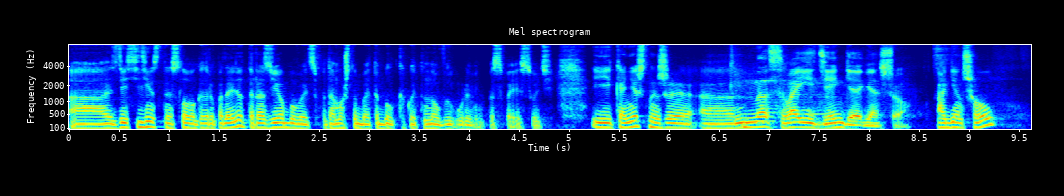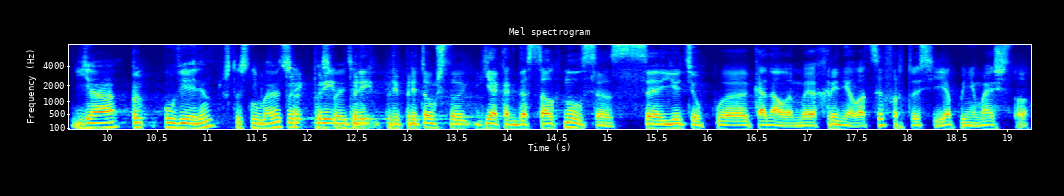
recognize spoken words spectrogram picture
а здесь единственное слово, которое подойдет, разъебывается, потому чтобы это был какой-то новый уровень по своей сути. И, конечно же... Э, На свои деньги агент-шоу. Агент-шоу я уверен, что снимаются при, при, свои при, при, при том, что я когда столкнулся с YouTube-каналом и охренел от цифр, то есть я понимаю, что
